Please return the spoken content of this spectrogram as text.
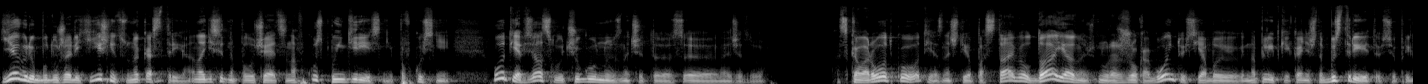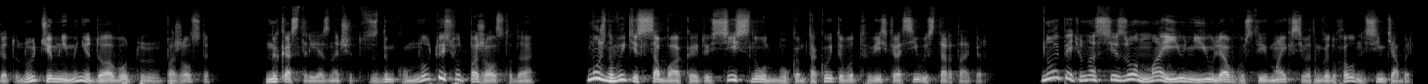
Я, говорю, буду жарить яичницу на костре. Она действительно получается на вкус поинтереснее, повкуснее. Вот я взял свою чугунную, значит, э, э, значит, сковородку, вот я, значит, ее поставил. Да, я, значит, ну, разжег огонь, то есть я бы на плитке, конечно, быстрее это все приготовил. Ну, тем не менее, да, вот, э, пожалуйста, на костре, значит, с дымком. Ну, то есть, вот, пожалуйста, да. Можно выйти с собакой, то есть сесть с ноутбуком, такой-то вот весь красивый стартапер. Но опять у нас сезон май, июнь, июль, август и май, кстати, в этом году холодный, сентябрь.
